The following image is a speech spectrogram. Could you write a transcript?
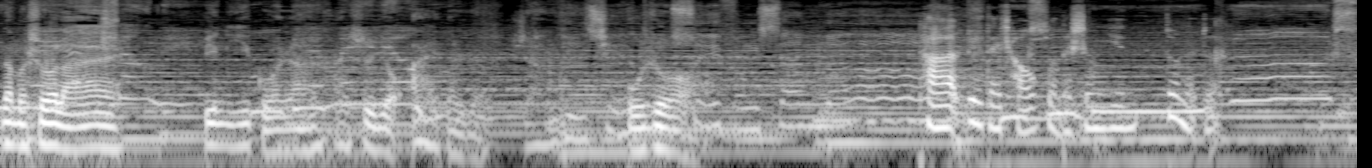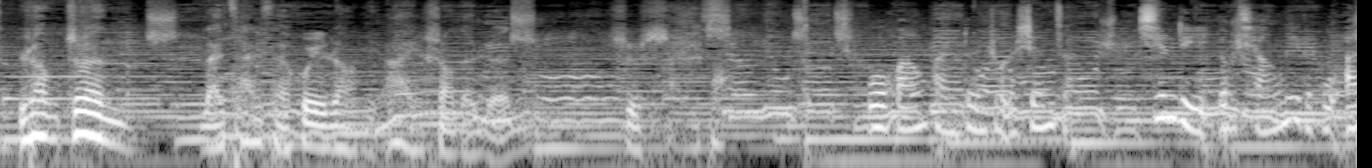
那么说来，冰衣果然还是有爱的人。不若……”他略带嘲讽的声音顿了顿，让朕来猜猜会让你爱上的人是谁吧。我缓缓顿住了身子，心里有强烈的不安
